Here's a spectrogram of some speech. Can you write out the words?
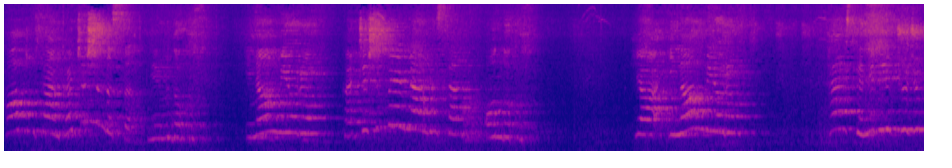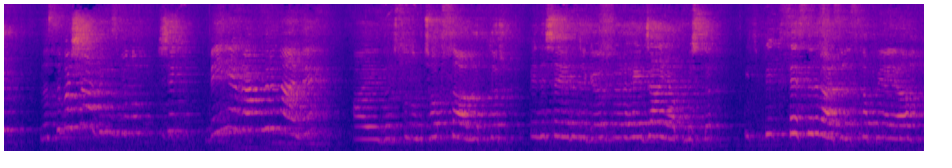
Hatun sen kaç yaşındasın? Yirmi dokuz. İnanmıyorum. Kaç yaşında evlendin sen? On dokuz. Ya inanmıyorum. Her sene bir çocuk. Nasıl başardınız bunu? Şey, beyin evrakları nerede? Ay Dursun'um çok sağlıklıdır. Beni şey yapmıştır. Hiç bir sesleri verseniz kapıya ya.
